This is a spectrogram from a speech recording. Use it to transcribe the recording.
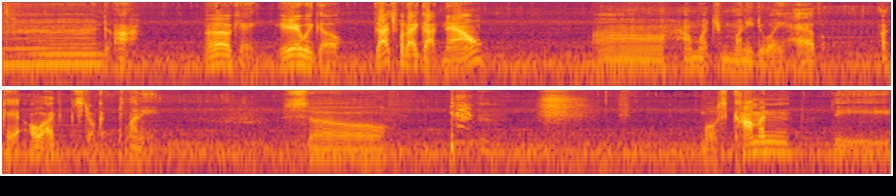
And, ah, okay, here we go. That's what I got now. Uh, how much money do I have? Okay, oh, I've still got plenty. So, most common, the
